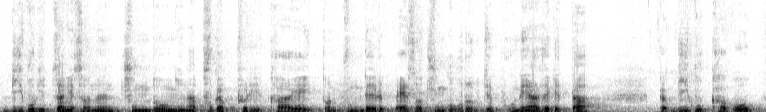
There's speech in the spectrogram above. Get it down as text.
미국 입장에서는 중동이나 북아프리카에 있던 군대를 빼서 중국으로 이제 보내야 되겠다. 그러니까 미국하고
